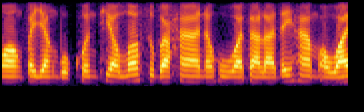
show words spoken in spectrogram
มองไปยังบุคคลที่อัลลอฮฺสุบฮานะฮูวาตาลาได้ห้ามเอาไว้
